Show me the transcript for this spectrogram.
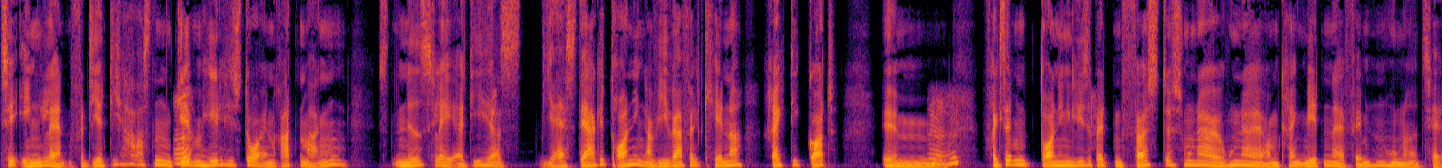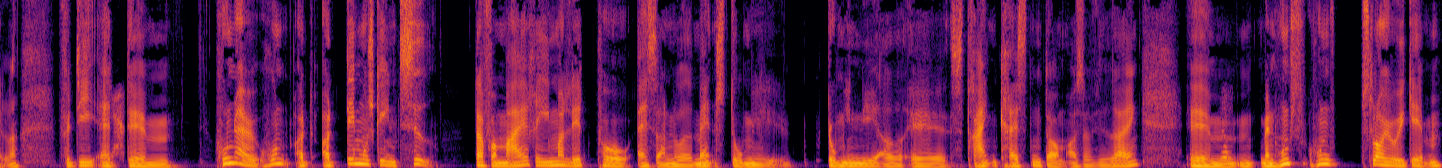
til England, fordi at de har sådan mm. gennem hele historien ret mange nedslag af de her ja, stærke dronninger, vi i hvert fald kender rigtig godt. Øhm, Mhm. For eksempel dronning Elisabeth den første, hun er, hun er omkring midten af 1500-tallet, fordi at ja. øhm, hun er hun, og, og det er måske en tid, der for mig rimer lidt på altså noget mandsdomineret øh, streng kristendom og så videre, ikke? Øhm, men hun, hun slår jo igennem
